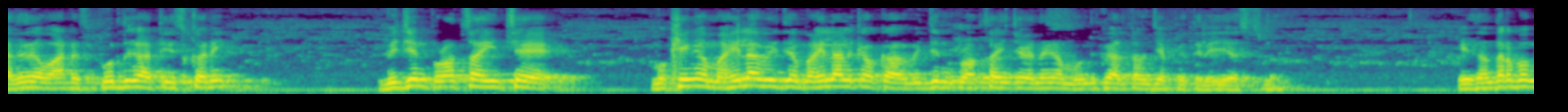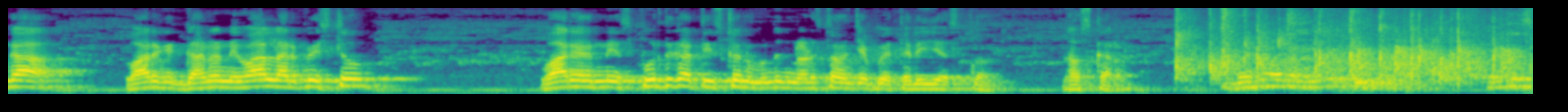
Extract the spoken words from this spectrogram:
అదే వాటిని స్ఫూర్తిగా తీసుకొని విద్యను ప్రోత్సహించే ముఖ్యంగా మహిళా విద్య మహిళలకి ఒక విద్యను ప్రోత్సహించే విధంగా ముందుకు వెళ్తామని చెప్పి తెలియజేస్తున్నాం. ఈ సందర్భంగా వారికి ఘన నివాళులు అర్పిస్తూ వారిని స్ఫూర్తిగా తీసుకొని ముందుకు నడుస్తామని చెప్పి తెలియజేస్తున్నాం. నమస్కారం. ధన్యవాదాలు.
